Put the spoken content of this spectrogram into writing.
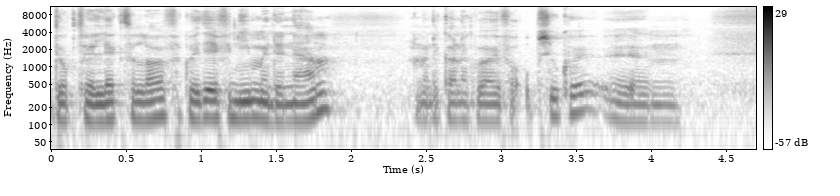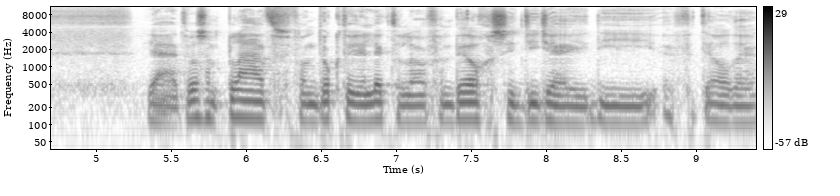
Dr. Electrolove. Ik weet even niet meer de naam, maar dat kan ik wel even opzoeken. Um, ja, het was een plaat van Dr. Electrolove, een Belgische DJ, die vertelde,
